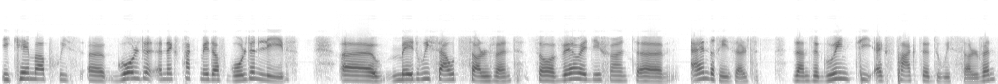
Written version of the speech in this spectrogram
He came up with golden, an extract made of golden leaves, uh, made without solvent, so a very different uh, end result than the green tea extracted with solvent.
